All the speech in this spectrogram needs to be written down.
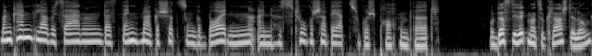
Man kann, glaube ich, sagen, dass denkmalgeschützten Gebäuden ein historischer Wert zugesprochen wird. Und das direkt mal zur Klarstellung,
